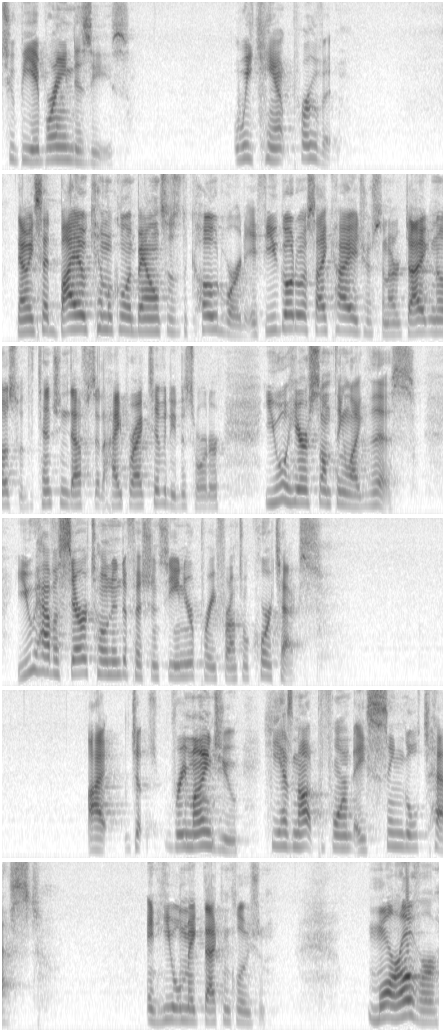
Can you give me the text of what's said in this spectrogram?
to be a brain disease. We can't prove it. Now, he said biochemical imbalance is the code word. If you go to a psychiatrist and are diagnosed with attention deficit hyperactivity disorder, you will hear something like this You have a serotonin deficiency in your prefrontal cortex. I just remind you, he has not performed a single test, and he will make that conclusion. Moreover,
